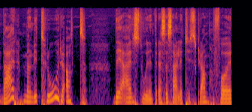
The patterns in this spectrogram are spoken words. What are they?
der. Men vi tror at det er stor interesse, særlig i Tyskland, for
